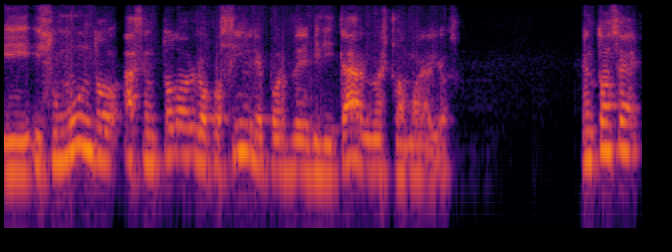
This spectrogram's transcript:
y, su mundo hacen todo lo posible por debilitar nuestro amor a Dios. Entonces,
